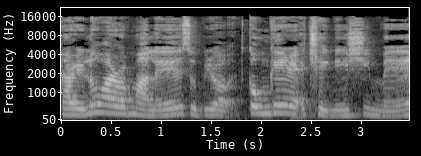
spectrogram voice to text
ဒါတွေလောက်ရတော့မှလဲဆိုပြီးတော့ကုံခဲ့တဲ့အချိန်လေးရှိမယ်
